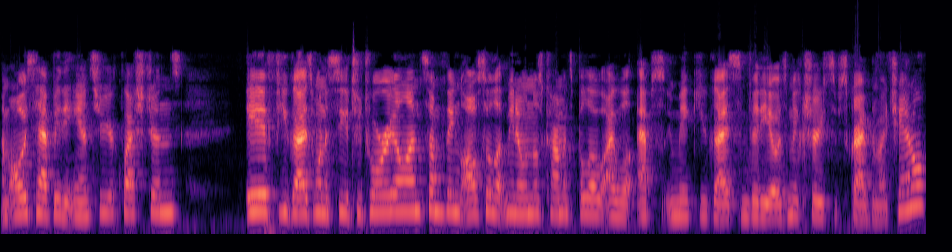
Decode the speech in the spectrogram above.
I'm always happy to answer your questions. If you guys want to see a tutorial on something, also let me know in those comments below. I will absolutely make you guys some videos. Make sure you subscribe to my channel.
